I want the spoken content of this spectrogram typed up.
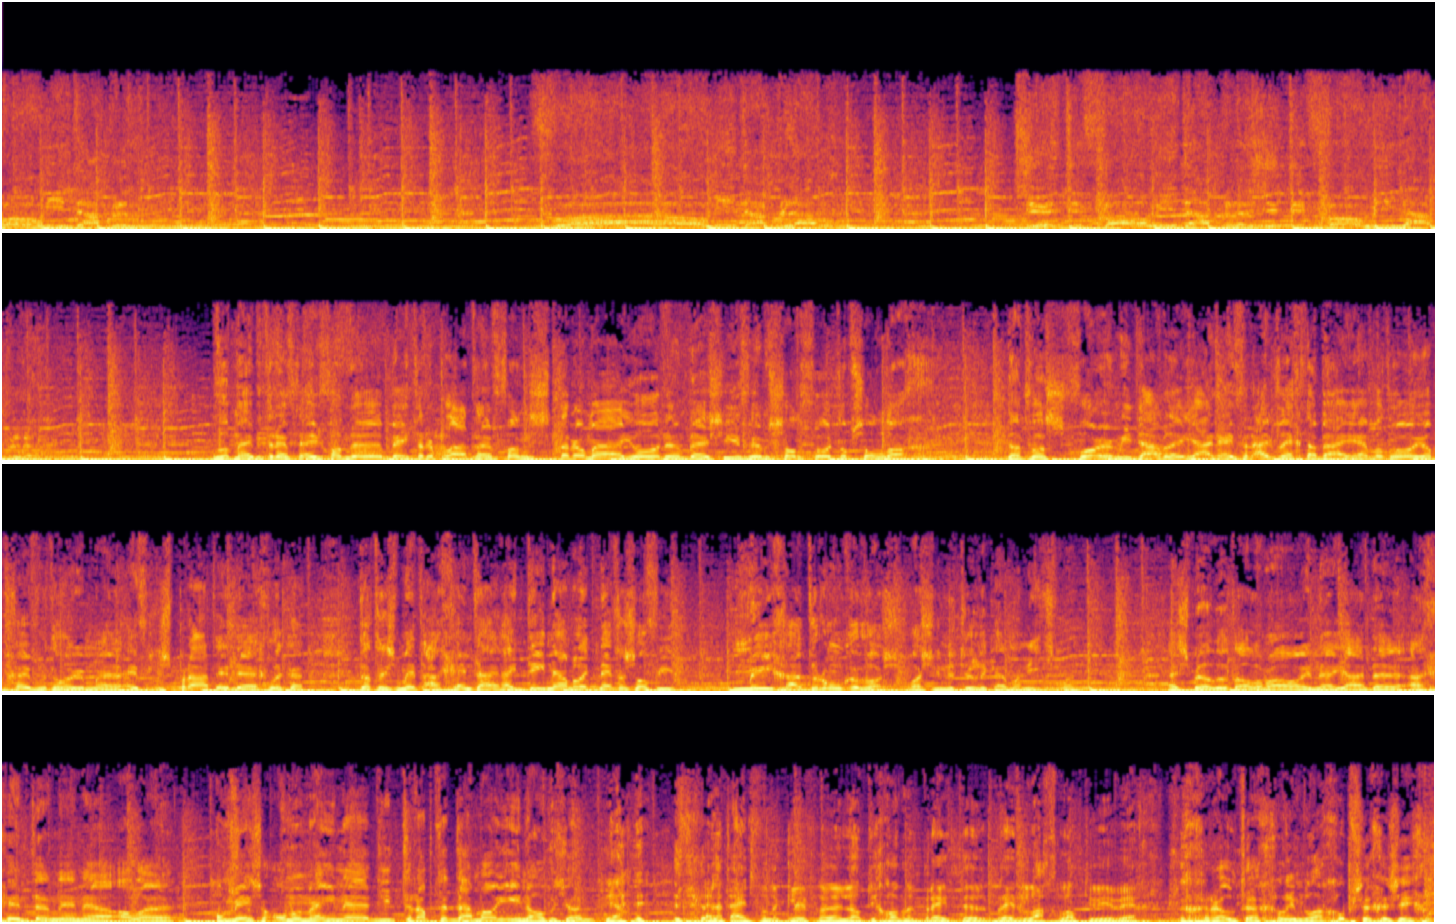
étions formidables. Formidable. Tu étais formidable, formidable. Wat mij betreft een van de betere platen van Stroma. Je hoorde hem bij CFM Zandvoort op zondag. Dat was formidable. Ja, en even een uitleg daarbij. Hè? Want hoor je op een gegeven moment hoor je hem eh, eventjes praten en dergelijke. Dat is met agent. Hij, hij deed namelijk net alsof hij mega dronken was. Was hij natuurlijk helemaal niet. Maar hij speelde het allemaal. En eh, ja, de agenten en eh, alle mensen om hem heen... eh, die trapten daar mooi in, Albert-Jan. Ja, en aan het eind van de clip loopt hij gewoon met brede, brede lach loopt hij weer weg. Een grote glimlach op zijn gezicht.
